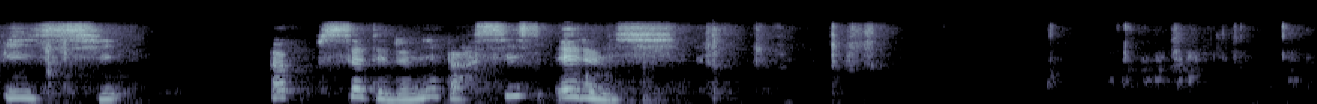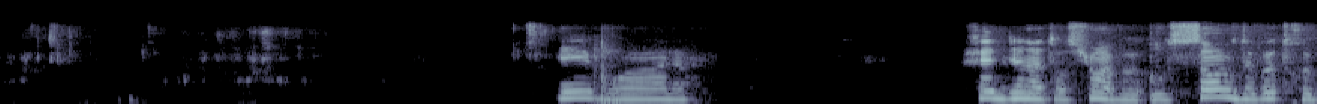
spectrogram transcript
ici, hop, 7 et demi par 6 et demi. Et voilà. Faites bien attention au sens de votre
